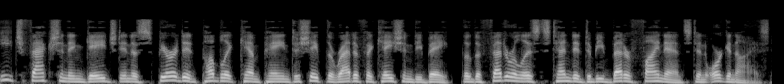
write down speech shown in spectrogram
Each faction engaged in a spirited public campaign to shape the ratification debate, though the Federalists tended to be better financed and organized.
